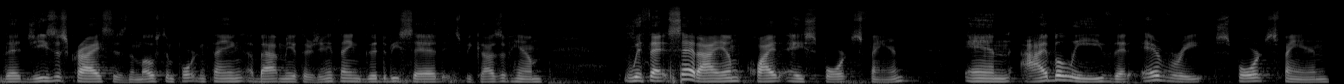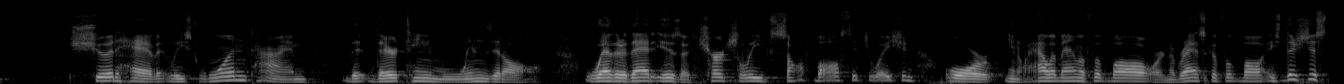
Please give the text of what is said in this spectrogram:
that Jesus Christ is the most important thing about me. If there's anything good to be said, it's because of Him. With that said, I am quite a sports fan, and I believe that every sports fan should have at least one time that their team wins it all. Whether that is a church league softball situation or, you know, Alabama football or Nebraska football, there's just,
